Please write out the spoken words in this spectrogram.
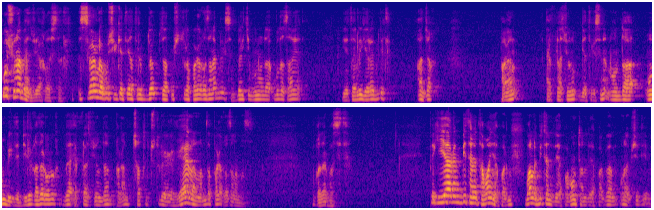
Bu şuna benziyor arkadaşlar. Israrla bu şirkete yatırıp 460 lira para kazanabilirsin. Belki bunu da bu da sana yeterli gelebilir. Ancak paran enflasyon getirisinin onda 11'de biri kadar olur ve enflasyondan paran çatır çutur reel anlamda para kazanamaz. Bu kadar basit. Peki yarın bir tane tavan yaparım. Vallahi bir tane de yapar, on tane de yapar. Ben ona bir şey diyemem.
